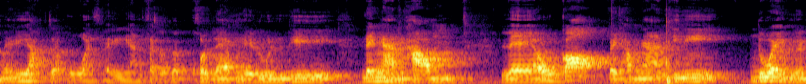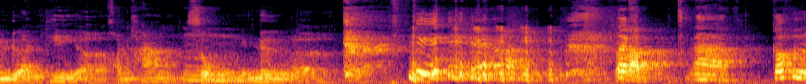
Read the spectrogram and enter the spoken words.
ไม่ได้อยากจะอวดอะไรเงี้ยแต่ก็แบบคนแรกในรุ่นที่ได้งานทำแล้วก็ไปทำงานที่นี่ด้วยเงินเดือนที่เออค่อนข้างสูงนิดนึงเออก็แบบอ่า ก็คือ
